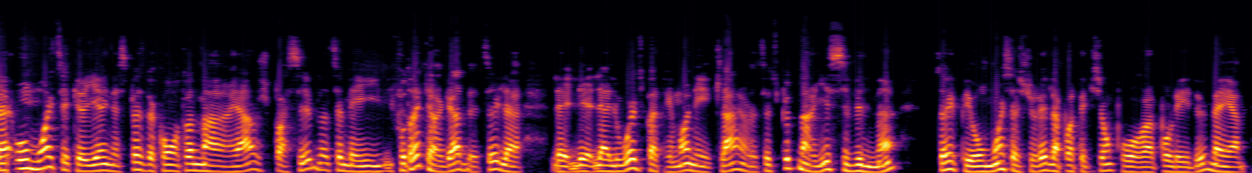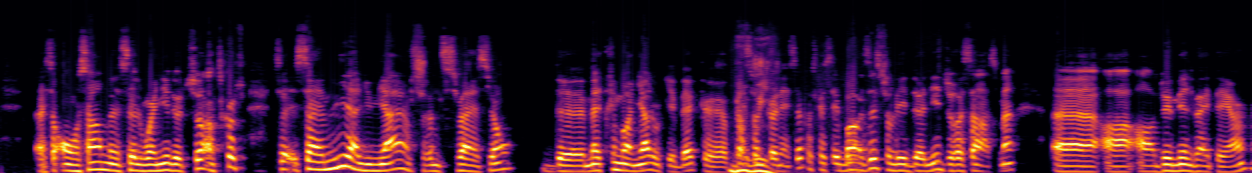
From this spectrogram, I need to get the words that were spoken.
Ben, au moins, c'est qu'il y a une espèce de contrat de mariage possible, mais il faudrait qu'il regarde, tu sais, la, la, la, loi du patrimoine est claire. Tu peux te marier civilement, puis au moins s'assurer de la protection pour, pour les deux. Mais euh, euh, on semble s'éloigner de tout ça. En tout cas, ça, a mis la lumière sur une situation de matrimonial au Québec que ben personne ne connaissait parce que c'est basé sur les données du recensement euh, en, 2021.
